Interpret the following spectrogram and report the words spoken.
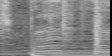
It's rough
